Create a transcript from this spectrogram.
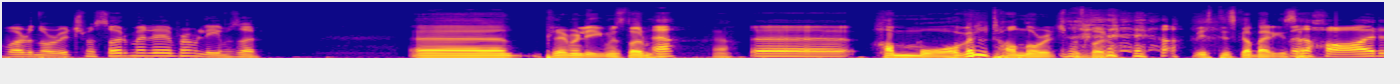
var det Norwich med storm, eller Premier League med storm? Eh, Premier League med storm. Ja. Ja. Uh, Han må vel ta Norwich med storm, hvis de skal berge seg. men har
